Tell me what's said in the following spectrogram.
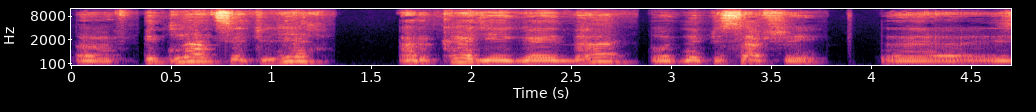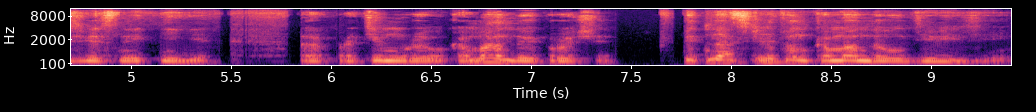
Э, в 15 лет Аркадий Гайдар, вот написавший э, известные книги э, про Тимура его команду и прочее, в 15 лет он командовал дивизией.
